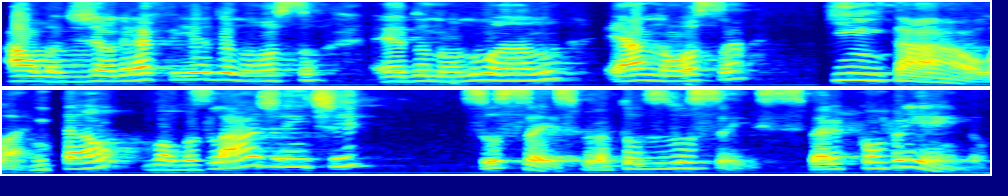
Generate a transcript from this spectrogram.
aula de geografia do nosso é, do nono ano é a nossa quinta aula. Então, vamos lá, gente. Sucesso para todos vocês. Espero que compreendam.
